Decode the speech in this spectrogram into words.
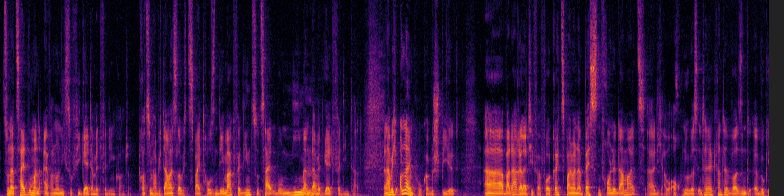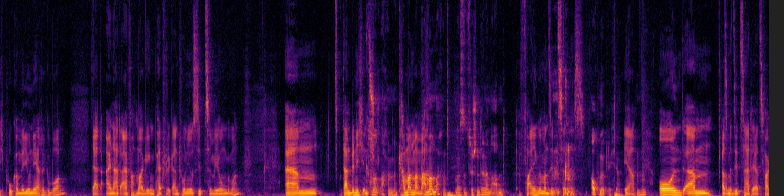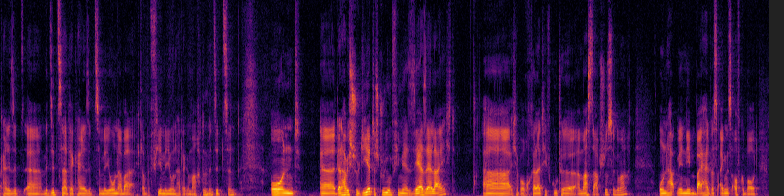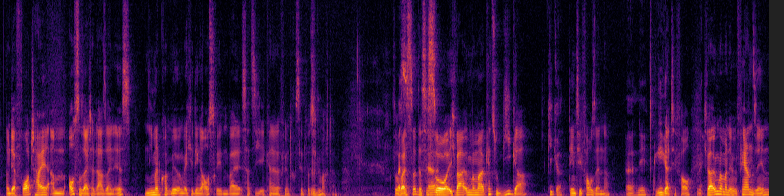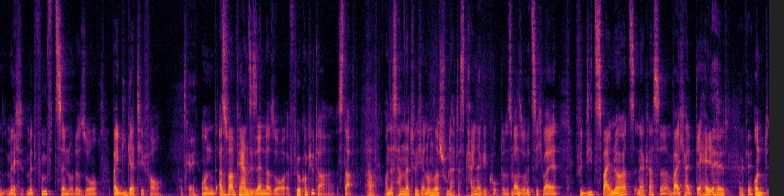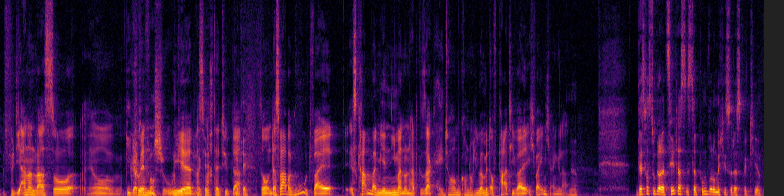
Zu einer Zeit, wo man einfach noch nicht so viel Geld damit verdienen konnte. Trotzdem habe ich damals, glaube ich, 2000 D-Mark verdient, zu Zeiten, wo niemand damit Geld verdient hat. Dann habe ich Online-Poker gespielt, äh, war da relativ erfolgreich. Zwei meiner besten Freunde damals, äh, die ich aber auch nur übers Internet kannte, war, sind äh, wirklich Poker-Millionäre geworden. Der hat, einer hat einfach mal gegen Patrick Antonius 17 Millionen gewonnen. Ähm, dann bin ich ins Kann man machen, ne? Kann man mal machen. Kann man machen. Mal so zwischendrin am Abend. Vor allen Dingen, wenn man 17 ist. Auch möglich, ja. Ja. Und ähm, also mit 17 hatte er zwar keine äh, mit 17 hat er keine 17 Millionen, aber ich glaube 4 Millionen hat er gemacht mit 17. Und äh, dann habe ich studiert. Das Studium fiel mir sehr, sehr leicht. Äh, ich habe auch relativ gute äh, Masterabschlüsse gemacht und habe mir nebenbei halt was eigenes aufgebaut. Und der Vorteil am Außenseiter-Dasein ist, niemand konnte mir irgendwelche Dinge ausreden, weil es hat sich eh keiner dafür interessiert, was ich gemacht habe. So, Was- weißt du, das ist ja. so, ich war irgendwann mal, kennst du Giga, Giga. den TV-Sender? Äh, nee. Giga TV. Nee. Ich war irgendwann mal im Fernsehen mit, Echt? mit 15 oder so bei Giga TV. Okay. Und also es war ein Fernsehsender so für Computer-Stuff. Ah. Und das haben natürlich an unserer Schule hat das keiner geguckt. Und es Mhm. war so witzig, weil für die zwei Nerds in der Klasse war ich halt der Held. Der Held, okay. Und für die anderen war es so, Giga cringe, weird, Okay, was okay. macht der Typ da? So, und das war aber gut, weil es kam bei mir niemand und hat gesagt, hey Tom, komm doch lieber mit auf Party, weil ich war eh nicht eingeladen. Ja. Das, was du gerade erzählt hast, ist der Punkt, warum ich dich so respektiere.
